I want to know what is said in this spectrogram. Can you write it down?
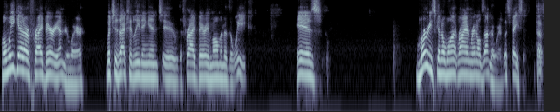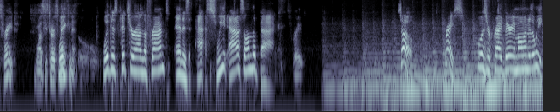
when we get our fried berry underwear, which is actually leading into the fried berry moment of the week, is Murray's going to want Ryan Reynolds underwear. Let's face it. That's right. Once he starts With- making it. With his picture on the front and his ass, sweet ass on the back. That's right. So, Bryce, what was your fried berry moment of the week?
